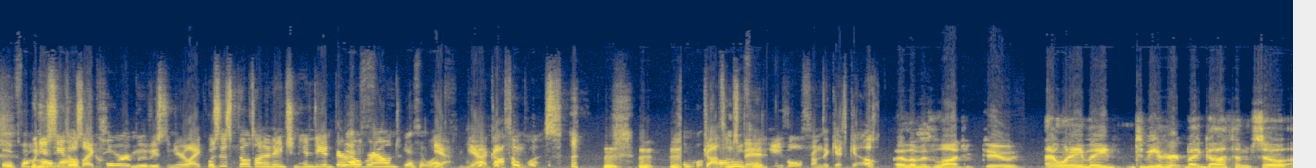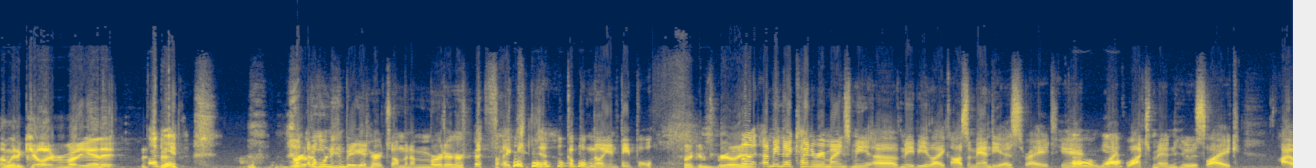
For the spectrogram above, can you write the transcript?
when you see Hellmouth. those like horror movies and you're like, was this built on an ancient Indian burial Yes. ground? Yes, it was. Yeah, yeah, Gotham was. It will Gotham's always been evil from the get go. I love his logic too. I don't want anybody to be hurt by Gotham, so I'm gonna kill everybody in it. Fuck it. I don't want anybody to get hurt, so I'm going to murder like a couple million people. Fucking brilliant. But I mean, that kind of reminds me of maybe like Ozymandias, right? In Oh, yeah. like Watchmen, who's like, I,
